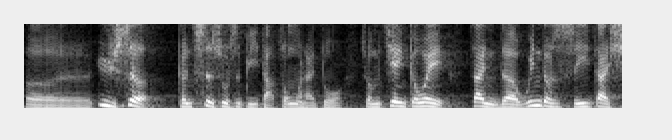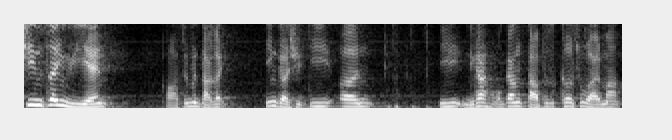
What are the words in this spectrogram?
呃预设。跟次数是比打中文还多，所以我们建议各位在你的 Windows 十一在新增语言啊这边打个 English E N 一，你看我刚刚打不是刻出来吗？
